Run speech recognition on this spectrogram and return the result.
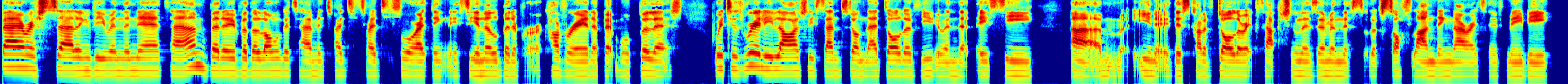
bearish sterling view in the near term, but over the longer term in 2024, I think they see a little bit of a recovery and a bit more bullish, which is really largely centered on their dollar view and that they see, um, you know, this kind of dollar exceptionalism and this sort of soft landing narrative maybe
